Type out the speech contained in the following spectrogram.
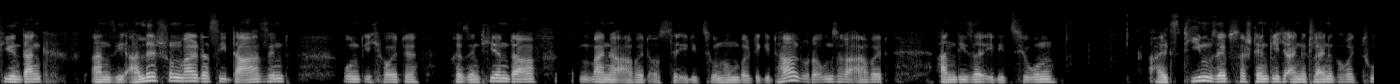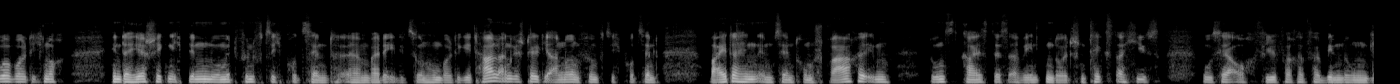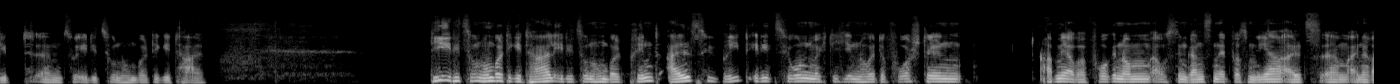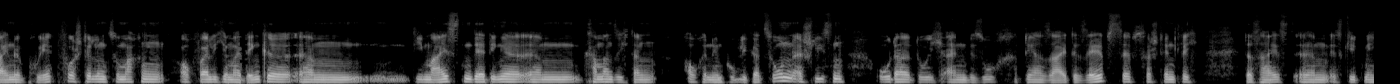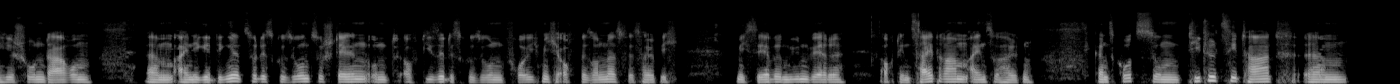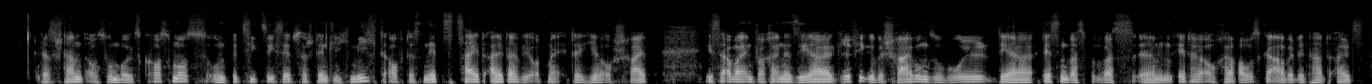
vielen Dank an Sie alle schon mal, dass Sie da sind und ich heute präsentieren darf, meine Arbeit aus der Edition Humboldt Digital oder unsere Arbeit an dieser Edition als Team. Selbstverständlich eine kleine Korrektur wollte ich noch hinterher schicken. Ich bin nur mit 50 Prozent ähm, bei der Edition Humboldt Digital angestellt, die anderen 50 Prozent weiterhin im Zentrum Sprache im Dunstkreis des erwähnten Deutschen Textarchivs, wo es ja auch vielfache Verbindungen gibt ähm, zur Edition Humboldt Digital. Die Edition Humboldt Digital, Edition Humboldt Print als Hybrid-Edition möchte ich Ihnen heute vorstellen, habe mir aber vorgenommen, aus dem Ganzen etwas mehr als ähm, eine reine Projektvorstellung zu machen, auch weil ich immer denke, ähm, die meisten der Dinge ähm, kann man sich dann auch in den Publikationen erschließen oder durch einen Besuch der Seite selbst, selbstverständlich. Das heißt, ähm, es geht mir hier schon darum, ähm, einige Dinge zur Diskussion zu stellen und auf diese Diskussion freue ich mich auch besonders, weshalb ich mich sehr bemühen werde, auch den Zeitrahmen einzuhalten. Ganz kurz zum Titelzitat. Das stammt aus Humboldts Kosmos und bezieht sich selbstverständlich nicht auf das Netzzeitalter, wie Ottmar Etter hier auch schreibt, ist aber einfach eine sehr griffige Beschreibung sowohl der, dessen, was, was ähm, Etter auch herausgearbeitet hat, als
